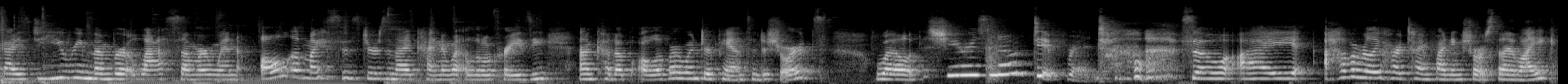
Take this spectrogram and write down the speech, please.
Alright guys, do you remember last summer when all of my sisters and I kind of went a little crazy and cut up all of our winter pants into shorts? Well, this year is no different. so I have a really hard time finding shorts that I like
